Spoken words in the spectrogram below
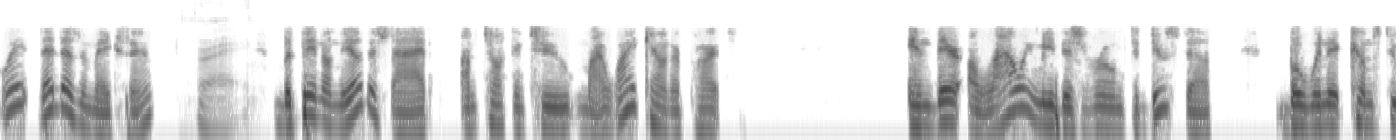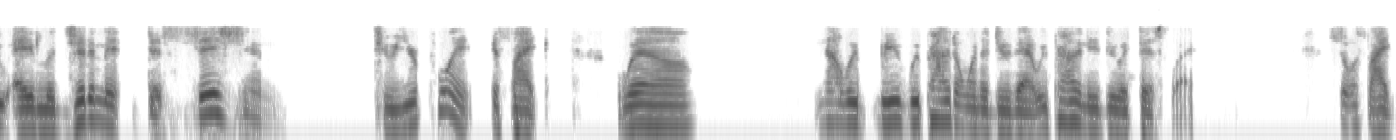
wait, that doesn't make sense. Right. But then on the other side, I'm talking to my white counterparts and they're allowing me this room to do stuff. But when it comes to a legitimate decision, to your point, it's like, well, no, we, we, we probably don't want to do that. We probably need to do it this way. So it's like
